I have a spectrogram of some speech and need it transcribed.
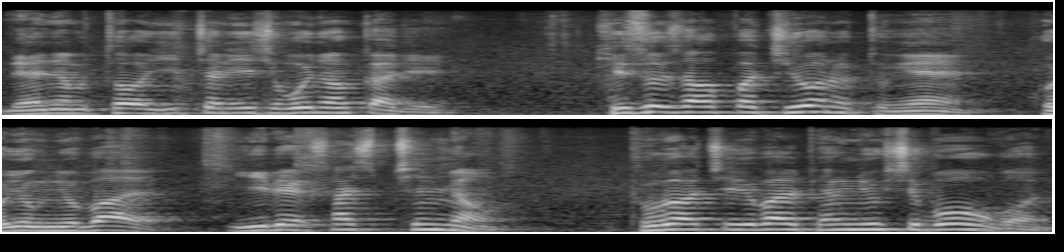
내년부터 2025년까지 기술사업화 지원을 통해 고용 유발 247명, 부가치 유발 165억 원,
